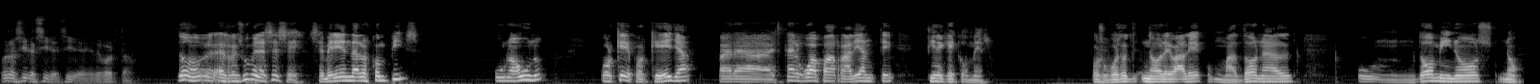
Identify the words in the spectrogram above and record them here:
Bueno, sigue, sigue, sigue, te he cortado. No, el resumen es ese. Se merienda los compis, uno a uno. ¿Por qué? Porque ella, para estar guapa, radiante, tiene que comer. Por supuesto, no le vale un McDonald's, un Domino's, no.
